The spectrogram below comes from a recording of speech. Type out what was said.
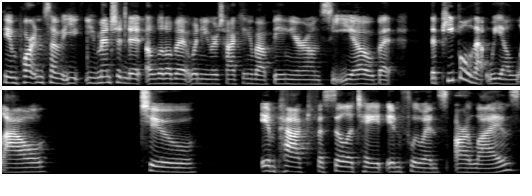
the importance of you, you mentioned it a little bit when you were talking about being your own CEO, but the people that we allow to impact, facilitate, influence our lives,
